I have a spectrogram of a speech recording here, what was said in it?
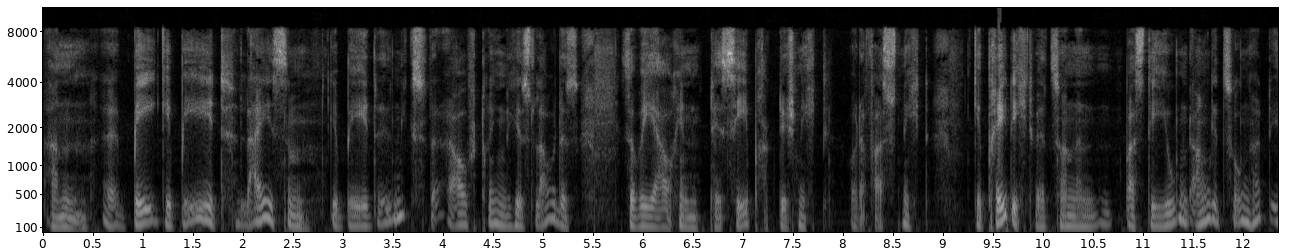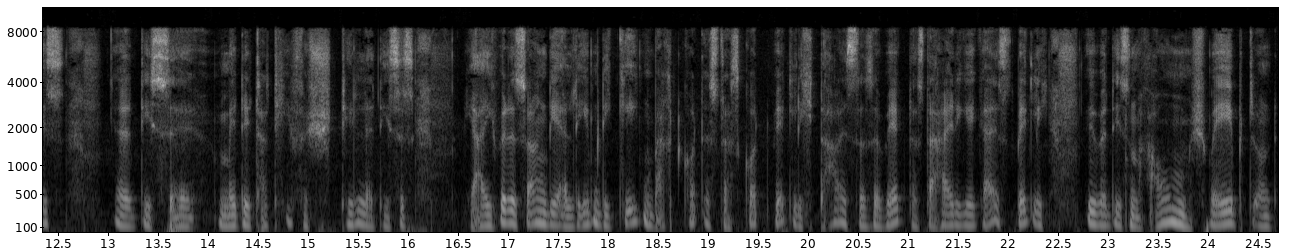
an äh, Gebet, leisem Gebet, nichts Aufdringliches, Lautes, so wie ja auch in Tessé praktisch nicht oder fast nicht gepredigt wird, sondern was die Jugend angezogen hat, ist äh, diese meditative Stille, dieses ja, ich würde sagen, die erleben die Gegenwart Gottes, dass Gott wirklich da ist, dass er wirkt, dass der Heilige Geist wirklich über diesem Raum schwebt und,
